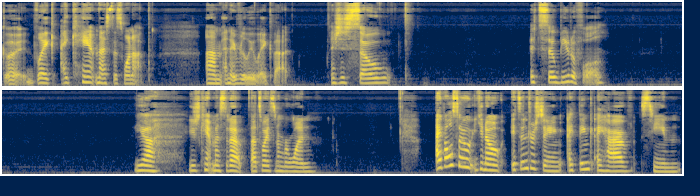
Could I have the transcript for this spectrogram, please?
good. Like I can't mess this one up. Um, and I really like that. It's just so, it's so beautiful. Yeah, you just can't mess it up. That's why it's number one. I've also, you know, it's interesting. I think I have seen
